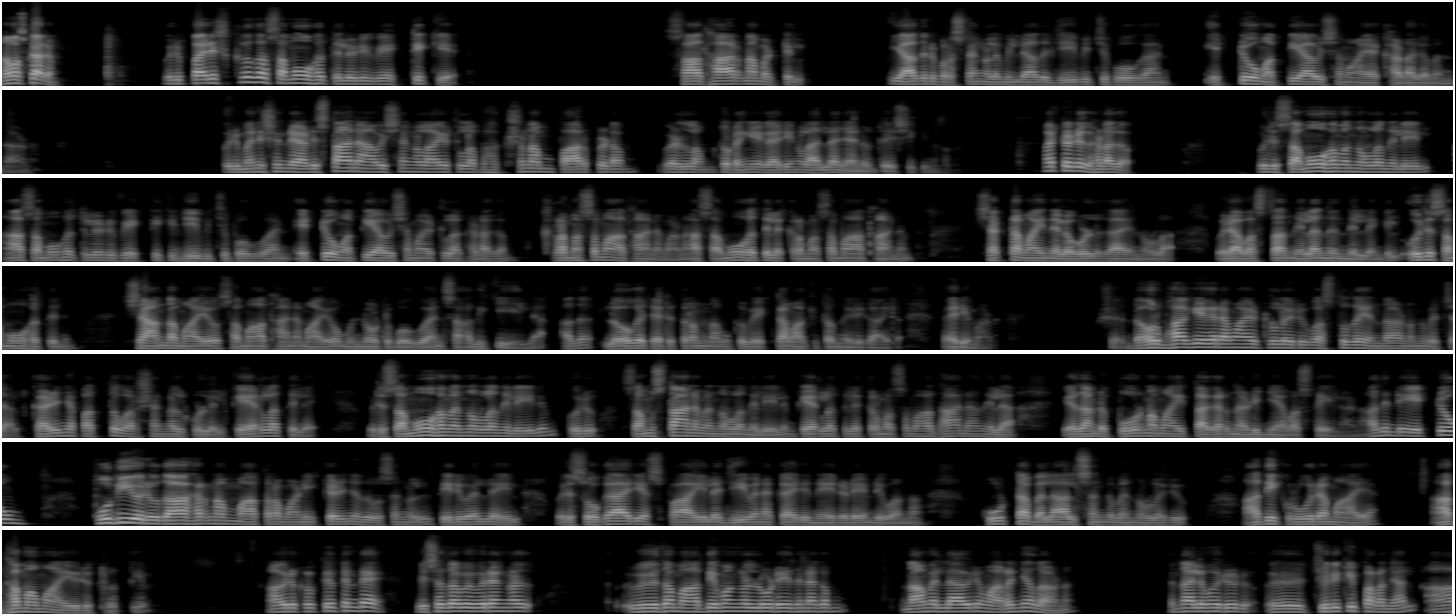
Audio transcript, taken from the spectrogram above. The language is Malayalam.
നമസ്കാരം. ഒരു പരിഷ്കൃത സമൂഹത്തിൽ ഒരു വ്യക്തിക്ക് സാധാരണ മട്ടിൽ യാതൊരു പ്രശ്നങ്ങളുമില്ലാതെ ജീവിച്ചു പോകാൻ ഏറ്റവും അത്യാവശ്യമായ ഘടകം എന്താണ്? ഒരു മനുഷ്യന്റെ അടിസ്ഥാന ആവശ്യങ്ങളായിട്ടുള്ള ഭക്ഷണം പാർപ്പിടം വെള്ളം തുടങ്ങിയ കാര്യങ്ങളല്ല ഞാൻ ഉദ്ദേശിക്കുന്നത്. മറ്റൊരു ഘടകം ഒരു സമൂഹം എന്നുള്ള നിലയിൽ ആ സമൂഹത്തിലൊരു വ്യക്തിക്ക് ജീവിച്ചു പോകുവാൻ ഏറ്റവും അത്യാവശ്യമായിട്ടുള്ള ഘടകം ക്രമസമാധാനമാണ്. ആ സമൂഹത്തിലെ ക്രമസമാധാനം ശക്തമായി നിലകൊള്ളുക എന്നുള്ള ഒരവസ്ഥ നിലനിന്നില്ലെങ്കിൽ ഒരു സമൂഹത്തിനും ശാന്തമായോ സമാധാനമായോ മുന്നോട്ട് പോകുവാൻ സാധിക്കുകയില്ല. അത് ലോകചരിത്രം നമുക്ക് വ്യക്തമാക്കി തന്നൊരു കാര്യം കാര്യമാണ്. പക്ഷെ ദൗർഭാഗ്യകരമായിട്ടുള്ള ഒരു വസ്തുത എന്താണെന്ന് വെച്ചാൽ കഴിഞ്ഞ പത്ത് വർഷങ്ങൾക്കുള്ളിൽ കേരളത്തിലെ ഒരു സമൂഹം എന്നുള്ള നിലയിലും ഒരു സംസ്ഥാനം എന്നുള്ള നിലയിലും കേരളത്തിലെ ക്രമസമാധാന നില ഏതാണ്ട് പൂർണമായി തകർന്നടിഞ്ഞ അവസ്ഥയിലാണ്. അതിന്റെ ഏറ്റവും പുതിയൊരു ഉദാഹരണം മാത്രമാണ് ഇക്കഴിഞ്ഞ ദിവസങ്ങളിൽ തിരുവല്ലയിൽ ഒരു സ്വകാര്യ സ്പായിലെ ജീവനക്കാരി നേരിടേണ്ടി വന്ന കൂട്ടബലാത്സംഗം എന്നുള്ളൊരു അതിക്രൂരമായ അധമമായ ഒരു കൃത്യം. ആ ഒരു കൃത്യത്തിന്റെ വിശദവിവരങ്ങൾ വിവിധ മാധ്യമങ്ങളിലൂടെ ഇതിനകം നാം എല്ലാവരും അറിഞ്ഞതാണ്. എന്നാലും ഒരു ചുരുക്കി പറഞ്ഞാൽ ആ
